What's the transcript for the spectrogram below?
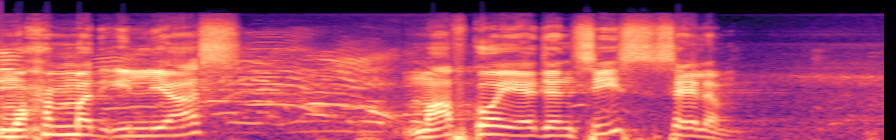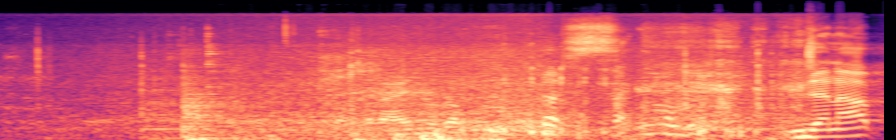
मोहम्मद इलियास माफको एजेंसी, सेलम। जनाब,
